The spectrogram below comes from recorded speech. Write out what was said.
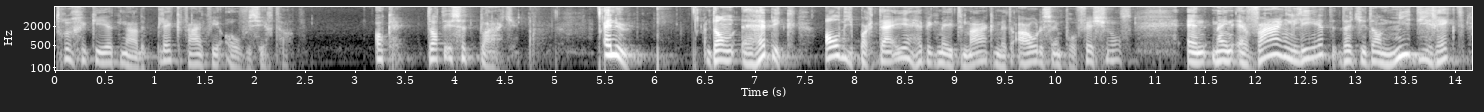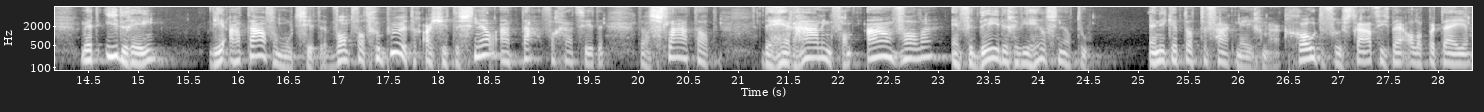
Teruggekeerd naar de plek waar ik weer overzicht had. Oké, dat is het plaatje. En nu, dan heb ik al die partijen heb ik mee te maken met ouders en professionals. En mijn ervaring leert dat je dan niet direct met iedereen weer aan tafel moet zitten. Want wat gebeurt er als je te snel aan tafel gaat zitten? Dan slaat dat de herhaling van aanvallen en verdedigen weer heel snel toe. En ik heb dat te vaak meegemaakt. Grote frustraties bij alle partijen.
